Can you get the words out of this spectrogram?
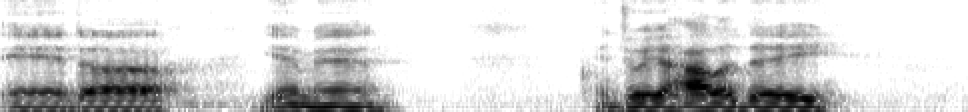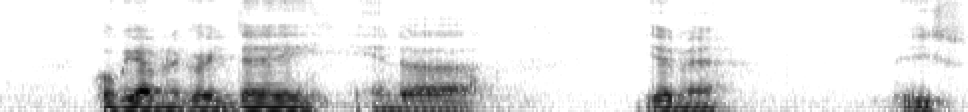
And uh yeah, man, enjoy your holiday. Hope you're having a great day. And uh yeah, man, peace.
